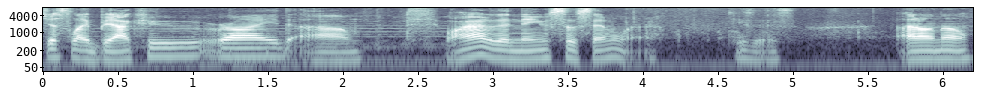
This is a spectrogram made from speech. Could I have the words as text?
Just like Byaku Ride. Um, why are the names so similar? Jesus. I don't know.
